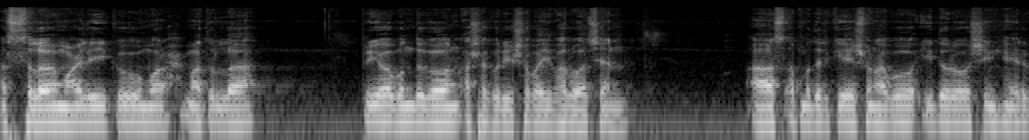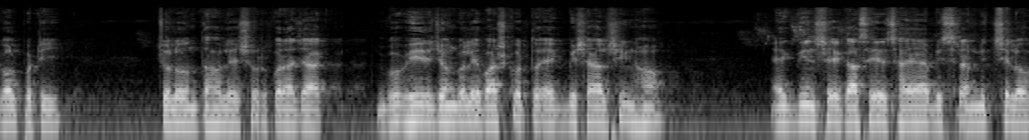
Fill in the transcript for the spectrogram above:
আসসালামু আলাইকুম রহমতুল্লাহ প্রিয় বন্ধুগণ, আশা করি সবাই ভালো আছেন। আজ আপনাদেরকে শোনাবো ইদর ও সিংহের গল্পটি। চলুন তাহলে শুরু করা যাক। গভীর জঙ্গলে বাস করত এক বিশাল সিংহ। একদিন সে গাছের ছায়া বিশ্রাম নিচ্ছিল।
